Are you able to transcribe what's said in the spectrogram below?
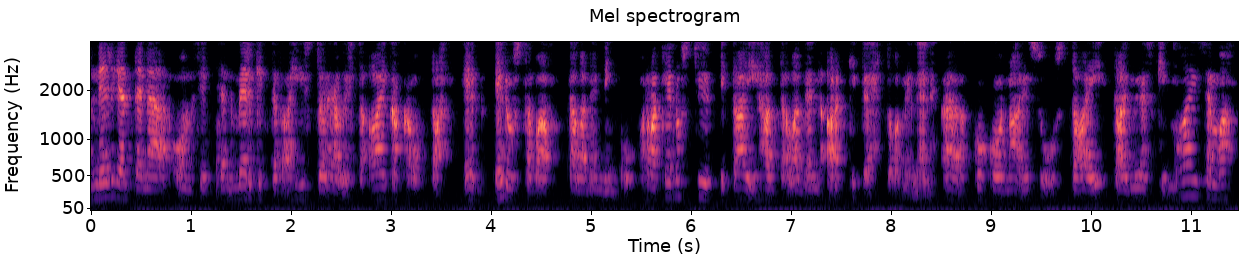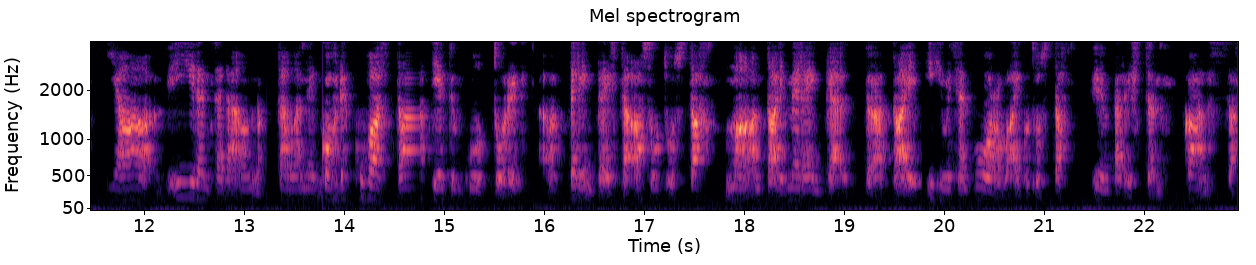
Neljäntenä on sitten merkittävä historiallista aikakautta edustava tällainen niin kuin rakennustyyppi tai ihan tällainen arkkitehtoninen kokonaisuus tai, tai myöskin maisema. Ja viidentenä on tällainen kohde kuvastaa tietyn kulttuurin perinteistä asutusta, maan tai meren käyttöä tai ihmisen vuorovaikutusta ympäristön kanssa.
